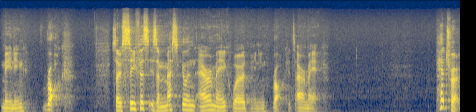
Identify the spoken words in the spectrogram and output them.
meaning rock. So Cephas is a masculine Aramaic word meaning rock. It's Aramaic. Petro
